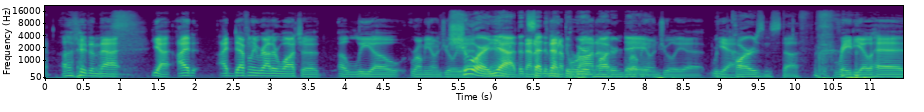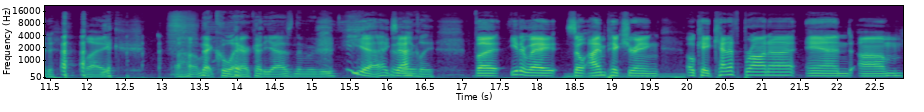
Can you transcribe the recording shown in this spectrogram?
other than that, yeah, I'd I'd definitely rather watch a, a Leo Romeo and Juliet. Sure, than- yeah, that's set a, in, like, the weird modern day Romeo and Juliet with yeah, cars and stuff. Radiohead, like. Um, that cool haircut he has in the movie. yeah, exactly. But either way, so I'm picturing okay, Kenneth Branagh and um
